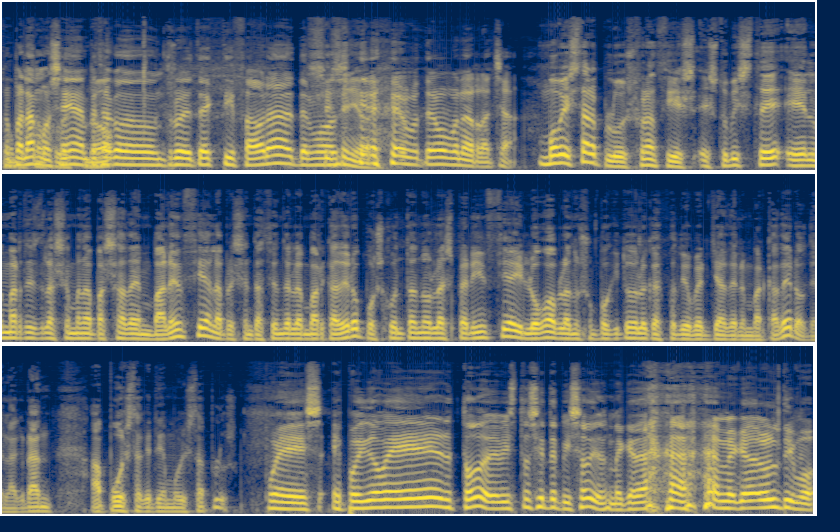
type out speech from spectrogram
No paramos, ¿eh? Ha empezado con True Detective ahora, tenemos, Sí, señor. tenemos buena racha. Movistar Plus, Francis, estuviste el martes de la semana pasada en Valencia en la presentación del embarcadero, pues cuéntanos la experiencia y luego hablamos un poquito de lo que has podido ver ya del embarcadero, de la gran apuesta que tiene Movistar Plus. Pues he podido ver todo, he visto siete episodios, me queda, me queda el último.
